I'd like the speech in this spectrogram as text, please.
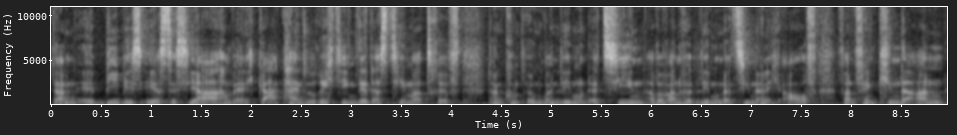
Dann äh, Bibis erstes Jahr haben wir eigentlich gar keinen so richtigen, der das Thema trifft. Dann kommt irgendwann Leben und Erziehen. Aber wann hört Leben und Erziehen eigentlich auf? Wann fängt Kinder an?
